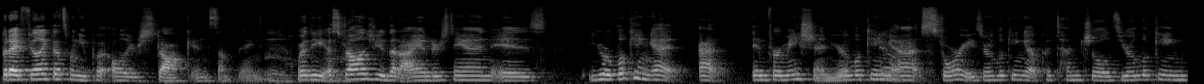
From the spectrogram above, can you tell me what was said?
but I feel like that's when you put all your stock in something. Mm. Where the mm-hmm. astrology that I understand is you're looking at at information, you're looking Yeah. at stories, you're looking at potentials, you're looking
